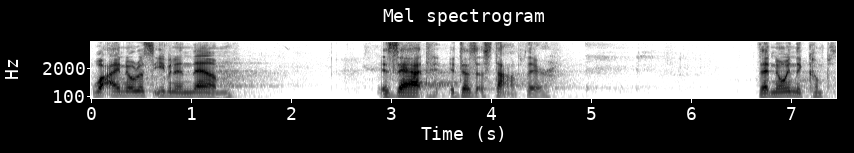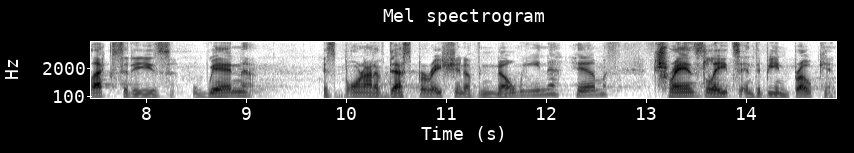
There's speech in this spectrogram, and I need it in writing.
what I notice even in them is that it doesn't stop there. That knowing the complexities, when it's born out of desperation of knowing Him, translates into being broken.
